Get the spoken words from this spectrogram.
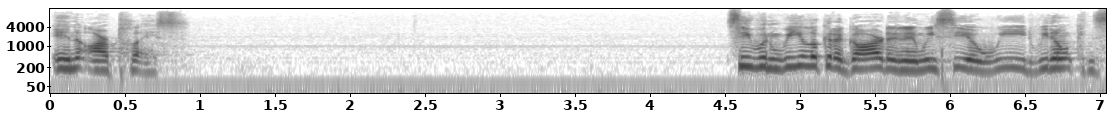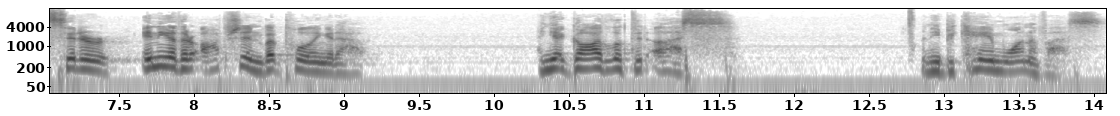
in our place. See, when we look at a garden and we see a weed, we don't consider any other option but pulling it out. And yet God looked at us and He became one of us.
